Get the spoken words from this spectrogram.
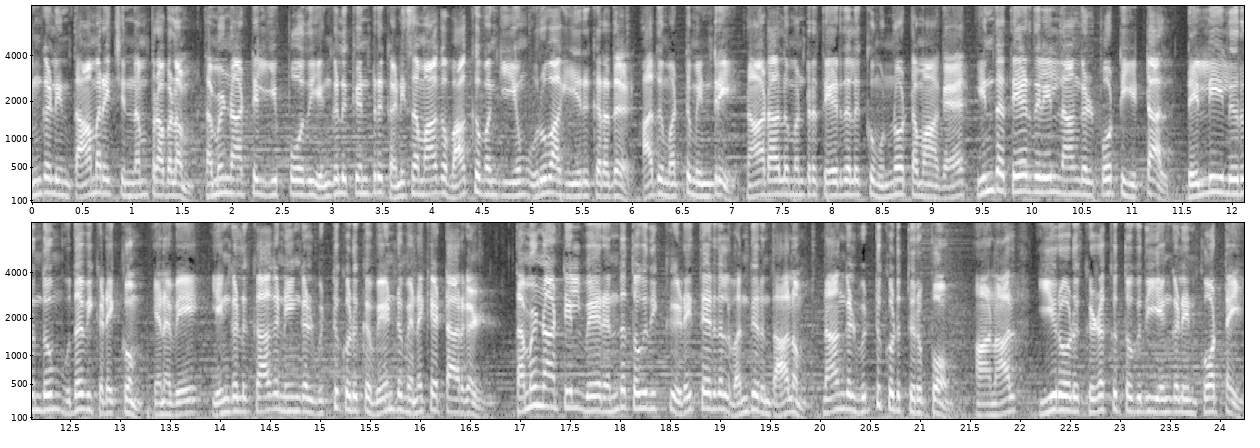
எங்களின் தாமரை சின்னம் பிரபலம். தமிழ்நாட்டில் இப்போது எங்களுக்கென்று கணிசமாக வாக்கு வங்கியும் உருவாகி இருக்கிறது அது மட்டுமின்றி நாடாளுமன்ற தேர்தலுக்கு முன்னோட்டமாக இந்த தேர்தலில் நாங்கள் போட்டியிட்டால் டெல்லியிலிருந்தும் உதவி கிடைக்கும். எனவே எங்களுக்காக நீங்கள் விட்டுக் கொடுக்க வேண்டும் என கேட்டார்கள். தமிழ்நாட்டில் வேறெந்த தொகுதிக்கு இடைத்தேர்தல் வந்திருந்தாலும் நாங்கள் விட்டுக் கொடுத்திருப்போம். ஆனால் ஈரோடு கிழக்கு தொகுதி எங்களின் கோட்டை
